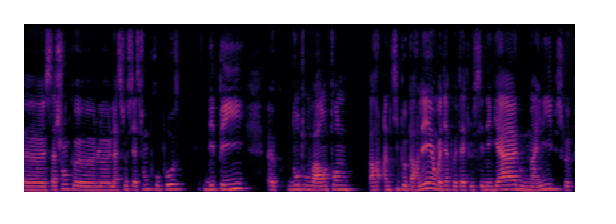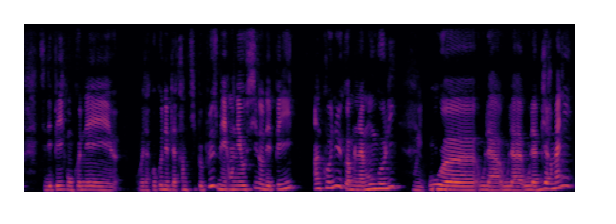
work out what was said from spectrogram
sachant que l'association propose des pays euh, dont on va entendre un petit peu parler, on va dire peut-être le Sénégal ou le Mali, puisque c'est des pays qu'on connaît, on va dire qu'on connaît peut-être un petit peu plus, mais on est aussi dans des pays inconnus comme la Mongolie ou, euh, ou, la, ou, la, ou la Birmanie.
